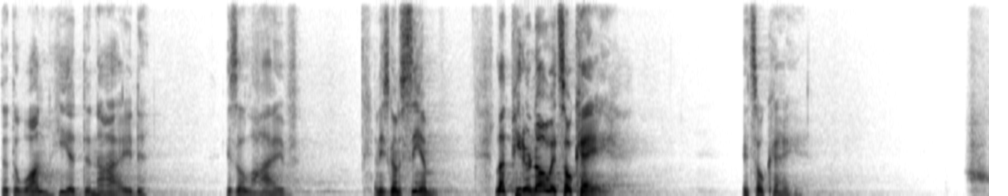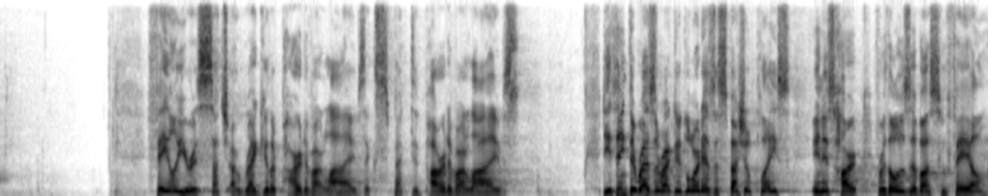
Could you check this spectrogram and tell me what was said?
that the one he had denied is alive and he's going to see him. Let Peter know it's okay. It's okay. failure is such a regular part of our lives, expected part of our lives. Do you think the resurrected Lord has a special place in his heart for those of us who fail?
